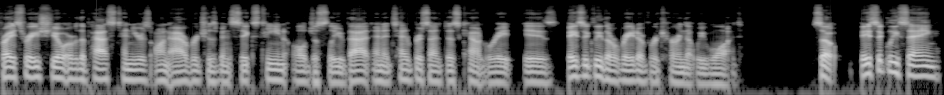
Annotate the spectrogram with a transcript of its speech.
Price ratio over the past 10 years on average has been 16. I'll just leave that. And a 10% discount rate is basically the rate of return that we want. So basically saying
